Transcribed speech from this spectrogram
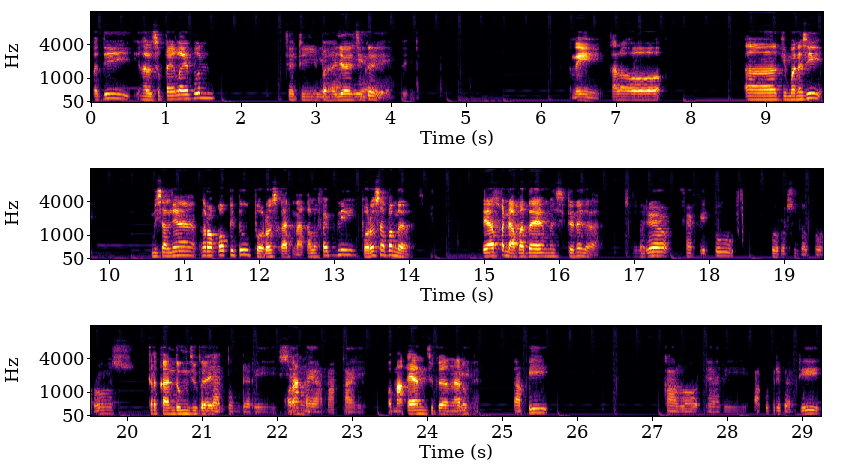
Berarti hal sepele pun jadi Iya, bahaya iya, juga iya. ya. Nih, kalau eh, gimana sih? Misalnya ngerokok itu boros kan? Nah, kalau vape nih boros apa enggak? Ya pendapatnya Mas Dan aja lah. sebenarnya vape itu boros nggak boros Tergantung juga ya. tergantung dari Orang. siapa yang makai Pemakaian juga ngaruh. Iya. Tapi kalau dari aku pribadi,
